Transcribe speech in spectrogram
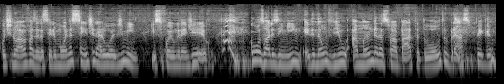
Continuava fazendo a cerimônia sem tirar o olho de mim. Isso foi um grande erro. Com os olhos em mim, ele não viu a manga da sua bata do outro braço pegando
